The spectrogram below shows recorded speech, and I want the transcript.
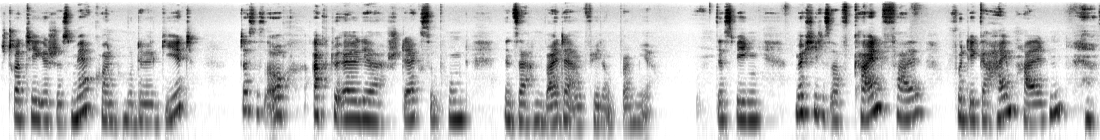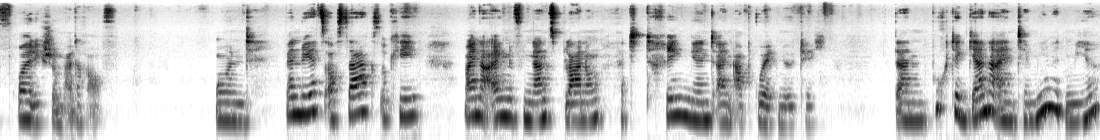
strategisches Mehrkontenmodell geht. Das ist auch aktuell der stärkste Punkt in Sachen Weiterempfehlung bei mir. Deswegen möchte ich das auf keinen Fall vor dir geheim halten. Freue dich schon mal darauf. Und wenn du jetzt auch sagst, okay, meine eigene Finanzplanung hat dringend ein Upgrade nötig, dann buch dir gerne einen Termin mit mir.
